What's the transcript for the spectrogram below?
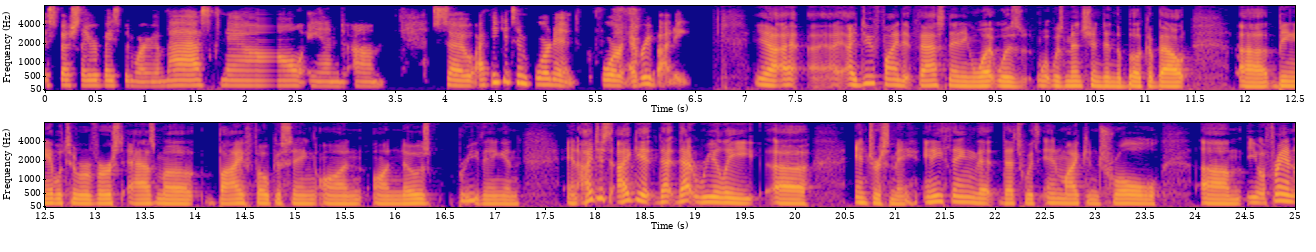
especially everybody's been wearing a mask now, and um, so I think it's important for everybody. Yeah, I, I, I do find it fascinating what was what was mentioned in the book about uh, being able to reverse asthma by focusing on on nose breathing and and I just I get that that really uh, interests me. Anything that that's within my control. Um, you know, Fran,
